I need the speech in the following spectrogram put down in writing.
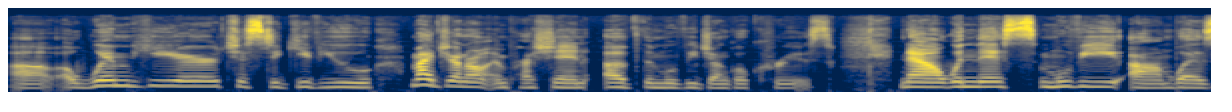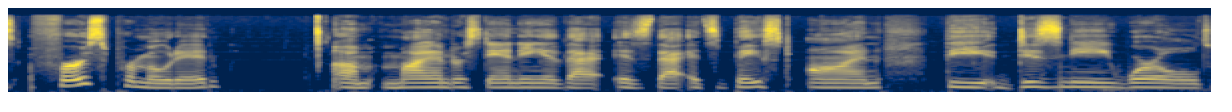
uh, a whim here just to give you my general impression of the movie Jungle Cruise. Now, when this movie um, was first promoted, um, my understanding of that is that it's based on the Disney World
